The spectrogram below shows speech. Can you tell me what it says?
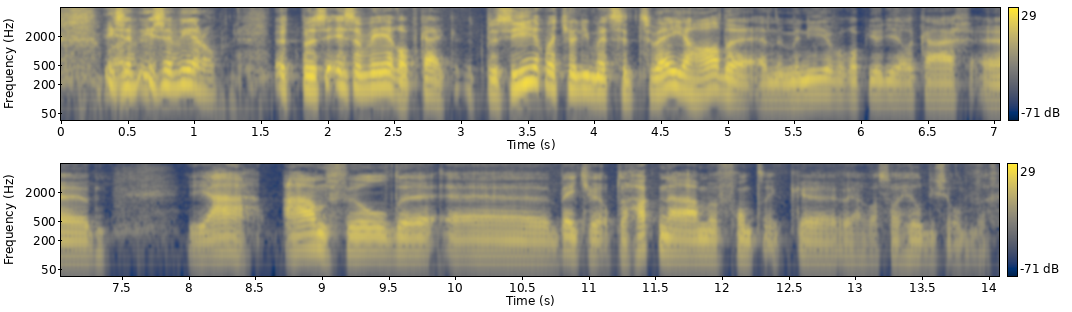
Is er, is er weer op. Het plezier is er weer op. Kijk, het plezier wat jullie met z'n tweeën hadden en de manier waarop jullie elkaar eh, ja, aanvulden, eh, een beetje weer op de hak namen, vond ik, eh, ja, was wel heel bijzonder.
